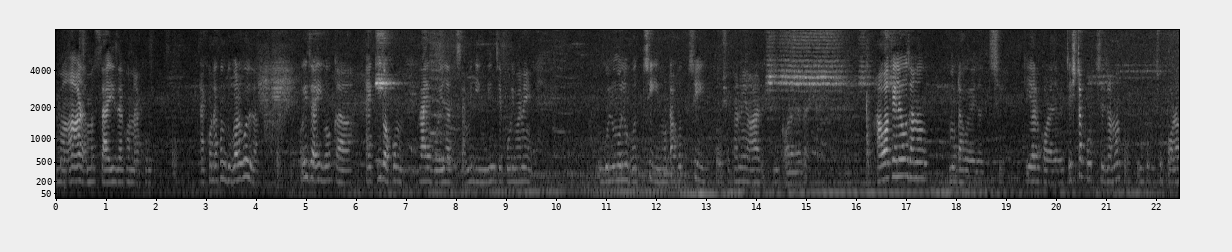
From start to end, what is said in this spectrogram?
মা আর আমার সাইজ এখন এখন এখন এখন দুবার বললাম, ওই যাই হোক একই রকম প্রায় হয়ে যাচ্ছে। আমি দিন দিন যে পরিমাণে গুলুমুলু হচ্ছি, মোটা হচ্ছি, তো সেখানে আর কি করা যাবে? হাওয়া খেলেও জানো মোটা হয়ে যাচ্ছে, কি আর করা যাবে? চেষ্টা করছে, জানো তো? কিন্তু কিছু করা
